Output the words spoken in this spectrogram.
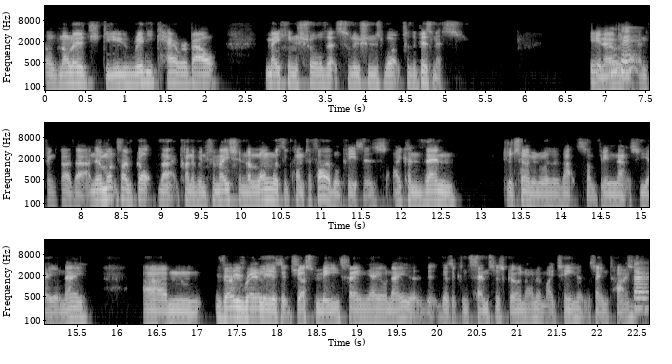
of knowledge? Do you really care about making sure that solutions work for the business? You know, and- Okay. and, things like that. And then once I've got that kind of information along with the quantifiable pieces, I can then determine whether that's something that's yay or nay. Um, very rarely is it just me saying yay or nay. There's a consensus going on in my team at the same time Sure.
